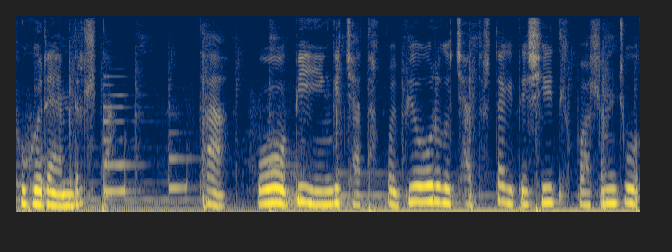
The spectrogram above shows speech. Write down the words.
түүхээрээ амьдрал та. Та өө би ингэж чадахгүй би өөрийгөө чадвартай гэдэг шийдэх боломжгүй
